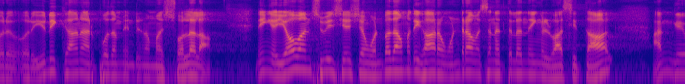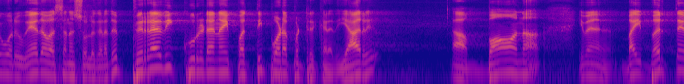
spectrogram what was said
ஒரு ஒரு யுனிக்கான அற்புதம் என்று நம்ம சொல்லலாம். நீங்கள் யோவான் சுவிசேஷம் ஒன்பதாம் அதிகாரம் ஒன்றாம் வசனத்திலிருந்து நீங்கள் வாசித்தால் அங்கே ஒரு வேத வசனம் சொல்லுகிறது பிறவி குருடனை பற்றி போடப்பட்டிருக்கிறது. யார்? ஆ பானா. இவன் பை பர்த்தே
